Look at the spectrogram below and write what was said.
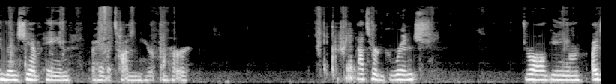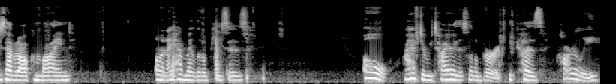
And then champagne. I have a ton in here from her. That's her Grinch draw game. I just have it all combined. Oh, and I have my little pieces. Oh, I have to retire this little bird because Carly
